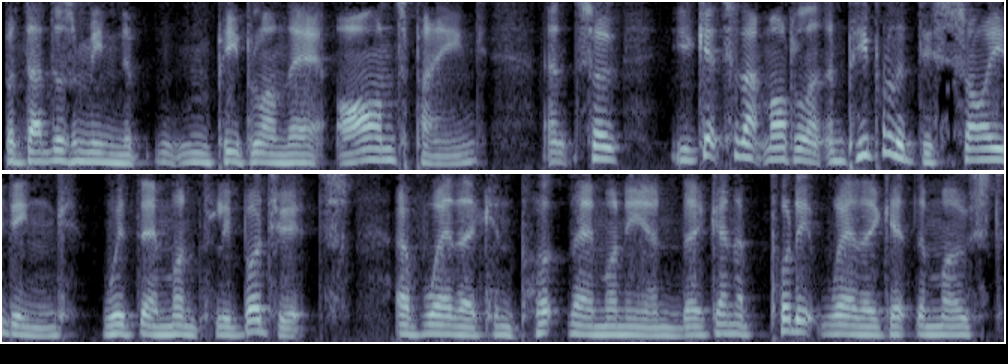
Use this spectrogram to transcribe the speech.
but that doesn't mean that people on there aren't paying, and so you get to that model, and people are deciding with their monthly budgets of where they can put their money, and they're going to put it where they get the most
